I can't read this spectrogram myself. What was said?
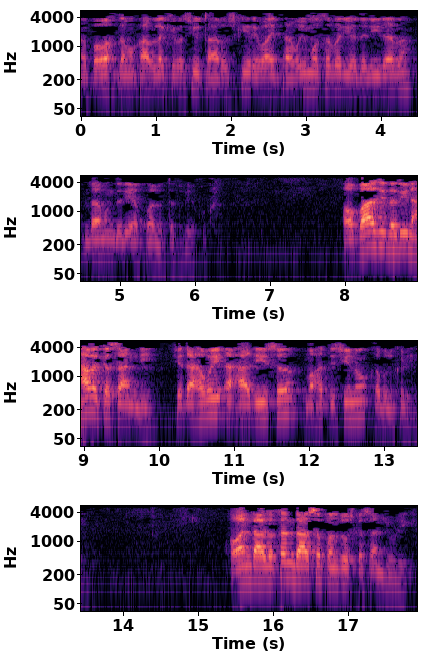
نو په وخت د مقابله کې وسیو تعرض کې روایت دا وی معتبر یو د دې دا دا موږ د دې اقوال تطبیق وکړ او بعضی د دین هغه کسان دي چې د هغوی احادیث محدثینو قبول کړي او اندازتن دا 150 کسان جوړیږي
